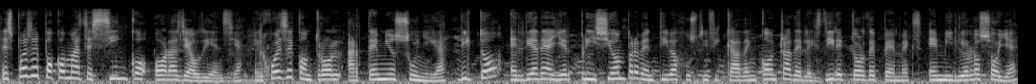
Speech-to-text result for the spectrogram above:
Después de poco más de cinco horas de audiencia, el juez de control Artemio Zúñiga dictó el día de ayer prisión preventiva justificada en contra del exdirector de Pemex, Emilio Lozoya,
